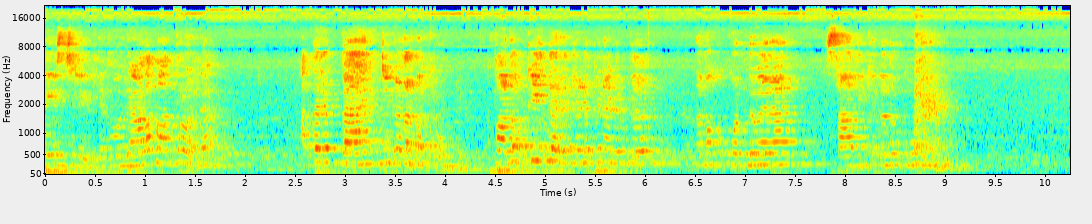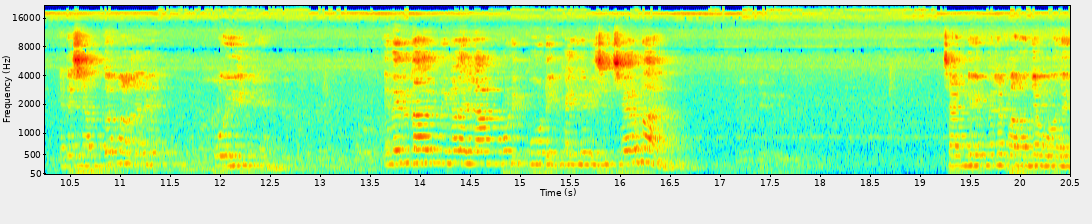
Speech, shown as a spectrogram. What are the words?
ടേസ്റ്റിലേക്ക് അത് ഒരാളെ മാത്രമല്ല അത്തരം ബാൻഡുകൾ അടക്കം അപ്പൊ അതൊക്കെ ഈ തെരഞ്ഞെടുപ്പിനകത്ത് നമുക്ക് കൊണ്ടുവരാൻ സാധിക്കുന്നത് കൂടിയാണ് എന്റെ ശബ്ദം വളരെ പോയിരിക്കുകയാണ്. എന്നിരുന്നാലും നിങ്ങളെല്ലാം കൂടി കൂടി കൈയടിച്ച് ചേർന്നാൽ ചണ്ടി ഇന്നലെ പറഞ്ഞ പോലെ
